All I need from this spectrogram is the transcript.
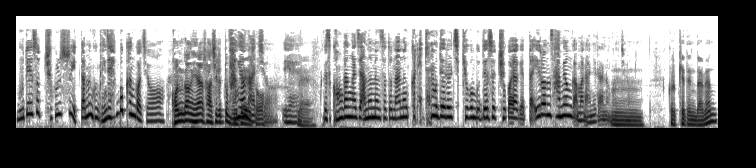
무대에서 죽을 수 있다면 그건 굉장히 행복한 거죠. 건강해야 사실은 또 당연하죠. 무대에서. 예. 네. 그래서 건강하지 않으면서도 나는 그래도 무대를 지키고 무대에서 죽어야겠다 이런 사명감은 아니라는 거죠. 음, 그렇게 된다면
